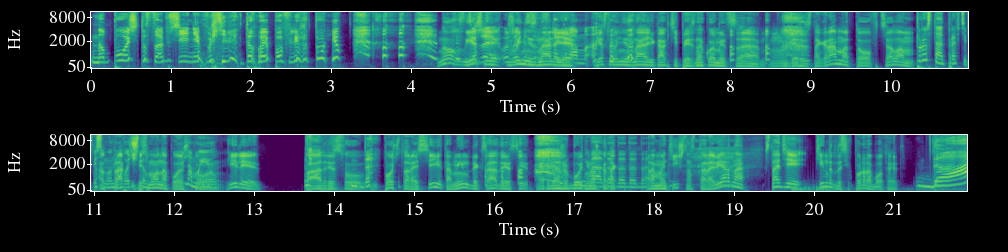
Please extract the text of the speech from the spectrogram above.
на почту сообщение «Привет, давай пофлиртуем». Ну, если вы не знали, если вы не знали, как теперь знакомиться без Инстаграма, то в целом... Просто отправьте письмо на почту. письмо на почту. Или по адресу Почта России, там индекс, адрес. Это даже будет немножко так романтично, староверно. Кстати, Тиндер до сих пор работает. Да?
